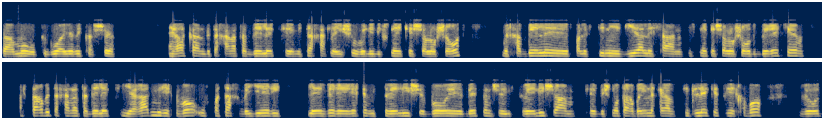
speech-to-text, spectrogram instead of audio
כאמור, פיגוע ירי קשה. היה כאן בתחנת הדלק אה, מתחת ליישוב אלי לפני כשלוש שעות. מחבל אה, פלסטיני הגיע לכאן לפני כשלוש שעות ברכב, עצר בתחנת הדלק, ירד מרכבו ופתח בירי לעבר אה, רכב ישראלי שבו בעצם שישראלי שם בשנות ה-40 לחייו תדלק את רכבו ועוד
